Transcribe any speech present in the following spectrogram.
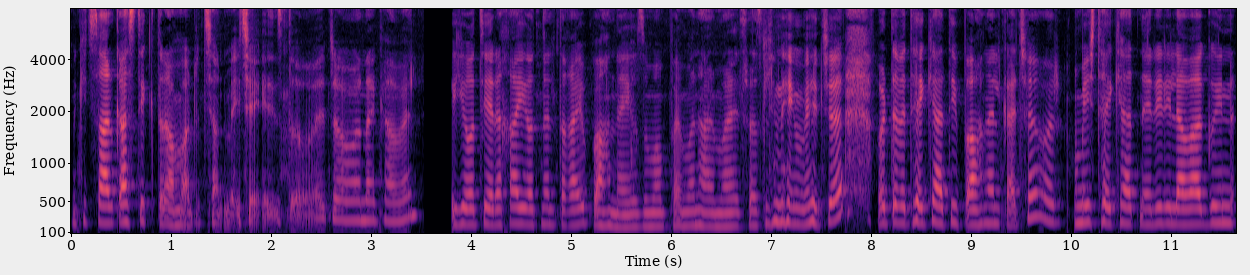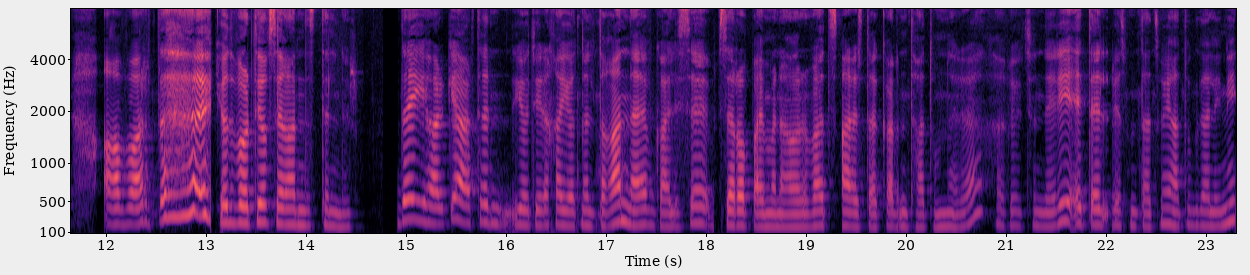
մի քիչ սարկաստիկ դրամատության մեջ էի ստում այդ ժամանակ ամեն 7 երեխա 7-ն էլ տղայի պահն է ուզում անպայման հարմարեցրած լինեի մեջը, որտեվ այդ հեքիաթի պահն էլ կա, չէ՞ որ միշտ հեքիաթների լավագույն ավարտը 7 որդիով սեղան նստելն էր։ Դե իհարկե արդեն 7 երեխա 7-ն էլ տղան նաև գալիս է զերո պայմանավորված արհեստական ընդհատումները, հղիությունների, էդ էլ ես մտածում եմ հատուկ դա լինի։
